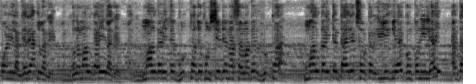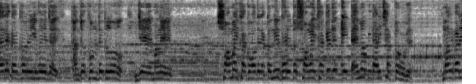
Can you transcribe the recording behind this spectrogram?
পয়েন্ট লাগে, র্যাক লাগে মানে মালগাড়ি লাগে। মালগাড়িতে ভুট্টা যখন সিজন আসে আমাদের, ভুট্টা মালগাড়িতে ডাইরেক্ট সরকার নেয় কোম্পানি নেয় আর ডাইরেক্ট একবার ই হয়ে যায়। আর যখন দেখল যে মানে সময় থাকে ওদের একটা নির্ধারিত সময় থাকে যে, এই টাইমে গাড়ি ছাড়তে হবে। মালগাড়ি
